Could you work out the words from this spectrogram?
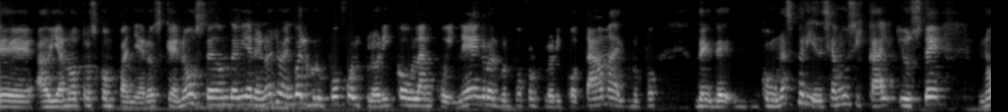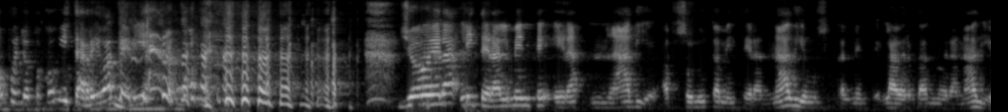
Eh, habían otros compañeros que no, ¿usted dónde viene? No, yo vengo del grupo folclórico blanco y negro, el grupo folclórico Tama, el grupo de, con una experiencia musical y usted, no, pues yo toco guitarra y batería. yo era literalmente, era nadie, absolutamente era nadie musicalmente, la verdad no era nadie.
